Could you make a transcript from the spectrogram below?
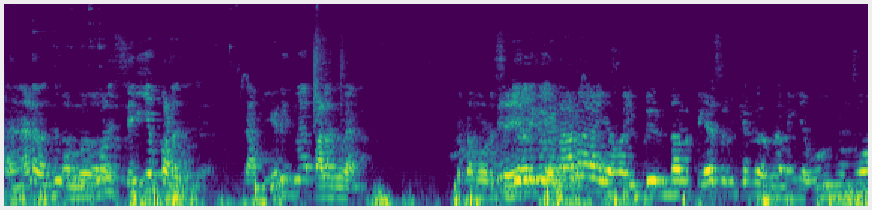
அதனால வந்து செய்ய பழகுங்க நம்ம எடுக்கவே பழக வேணாம். இப்ப நம்மளோட செயல்கள்னால அவன் இப்படி இருந்தாலும் பேச வைக்கிறது அதுதானே. உருவமோ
